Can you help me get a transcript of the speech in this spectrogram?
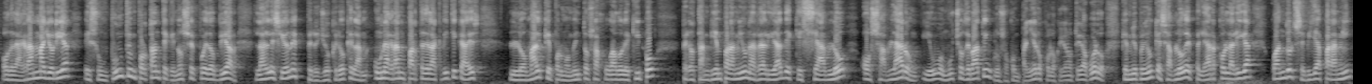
o de la gran mayoría es un punto importante que no se puede obviar las lesiones, pero yo creo que la- una gran parte de la crítica es lo mal que por momentos ha jugado el equipo, pero también para mí una realidad de que se habló o se hablaron, y hubo muchos debates, incluso compañeros con los que yo no estoy de acuerdo, que en mi opinión que se habló de pelear con la liga cuando el Sevilla para mí,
